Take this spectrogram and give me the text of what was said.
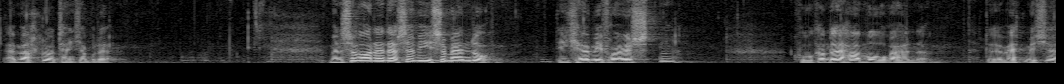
Det er merkelig å tenke på det. Men så var det disse vise menn, da. De kommer fra Østen. Hvor kan det ha vært henne? Det vet vi ikke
